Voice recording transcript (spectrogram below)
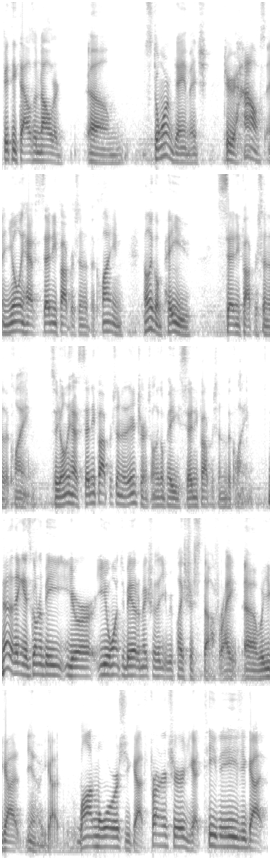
$50,000 um, storm damage, to your house and you only have 75% of the claim, they're only going to pay you 75% of the claim. So you only have 75% of the insurance, only going to pay you 75% of the claim. Another thing is going to be your, you want to be able to make sure that you replace your stuff, right? Uh, well, you got, you know, you got lawnmowers, you got furniture, you got TVs, you got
